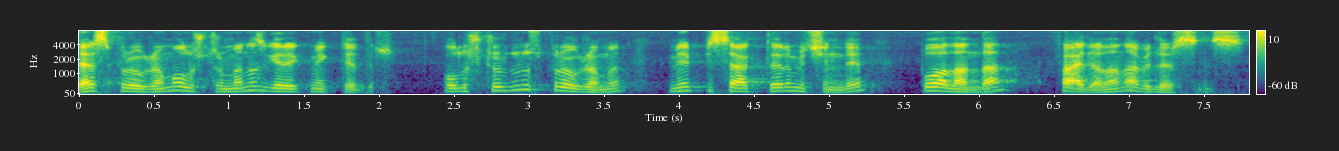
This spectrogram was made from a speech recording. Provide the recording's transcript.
ders programı oluşturmanız gerekmektedir. Oluşturduğunuz programı MapBIS'e aktarım için de bu alandan faydalanabilirsiniz.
